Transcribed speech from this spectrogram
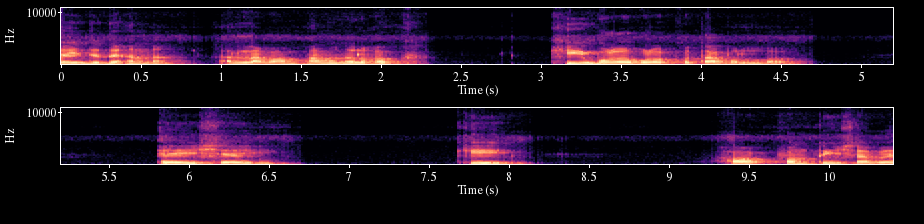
এই যে দেখেন না, আল্লামা মামুনুল হক কি বড় বড় কথা বলল? এই সেই কি হকপন্থী হিসাবে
